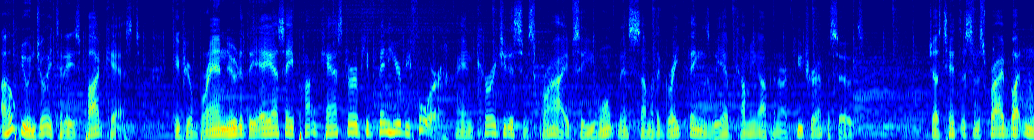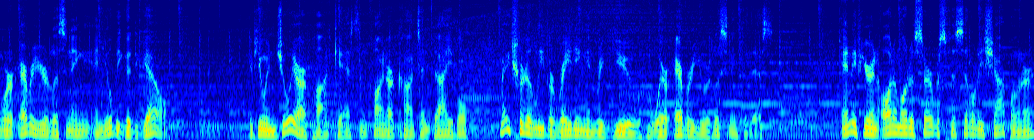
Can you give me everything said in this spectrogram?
I hope you enjoyed today's podcast. If you're brand new to the ASA podcast or if you've been here before, I encourage you to subscribe so you won't miss some of the great things we have coming up in our future episodes. Just hit the subscribe button wherever you're listening and you'll be good to go. If you enjoy our podcast and find our content valuable, make sure to leave a rating and review wherever you are listening to this. And if you're an automotive service facility shop owner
